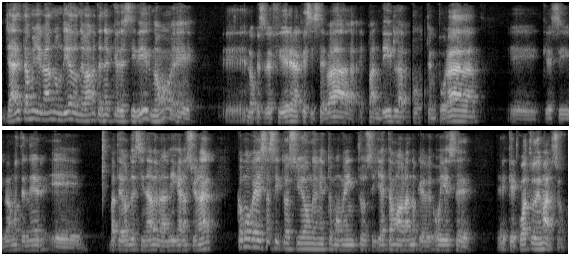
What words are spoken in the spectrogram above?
ya estamos llegando a un día donde van a tener que decidir, ¿no? en lo que se refiere a que si se va a expandir la postemporada, que si vamos a tener bateador destinado en la Liga Nacional. ¿Cómo ve esa situación en estos momentos? Y ya estamos hablando que hoy es eh, que 4 de marzo.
